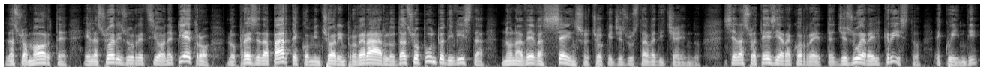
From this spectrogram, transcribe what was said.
la sua morte e la sua risurrezione, Pietro lo prese da parte e cominciò a rimproverarlo. Dal suo punto di vista non aveva senso ciò che Gesù stava dicendo. Se la sua tesi era corretta, Gesù era il Cristo e quindi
